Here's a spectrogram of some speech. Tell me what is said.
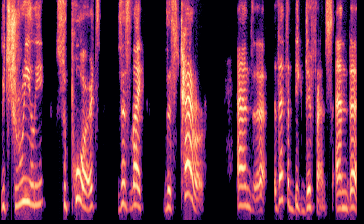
which really supports this like this terror. And uh, that's a big difference. And uh,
